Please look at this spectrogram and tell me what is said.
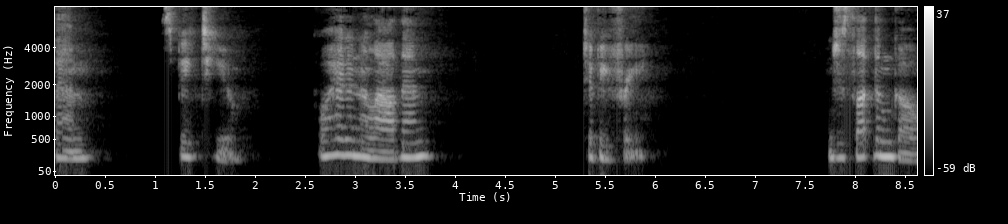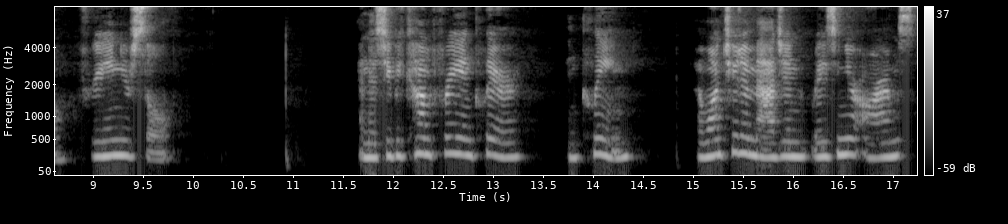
them speak to you, go ahead and allow them to be free. And just let them go, freeing your soul. And as you become free and clear and clean, I want you to imagine raising your arms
